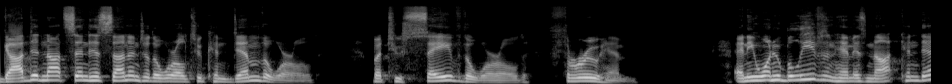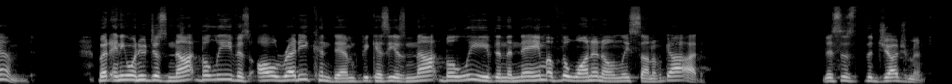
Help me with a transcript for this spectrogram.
God did not send his Son into the world to condemn the world, but to save the world through him. Anyone who believes in him is not condemned. But anyone who does not believe is already condemned because he has not believed in the name of the one and only Son of God. This is the judgment.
